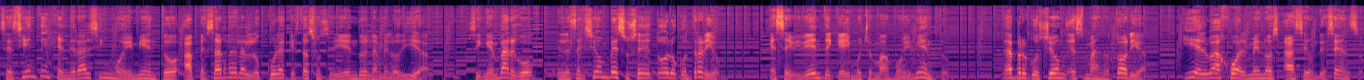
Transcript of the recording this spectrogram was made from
Se siente en general sin movimiento a pesar de la locura que está sucediendo en la melodía. Sin embargo, en la sección B sucede todo lo contrario. Es evidente que hay mucho más movimiento. la percusión es más notoria, y el bajo al menos hace un descenso.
